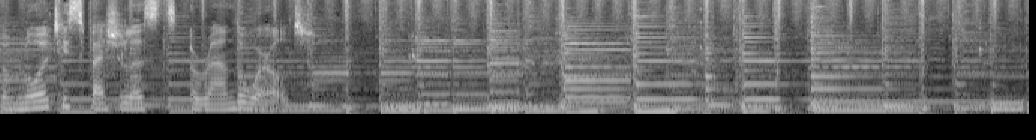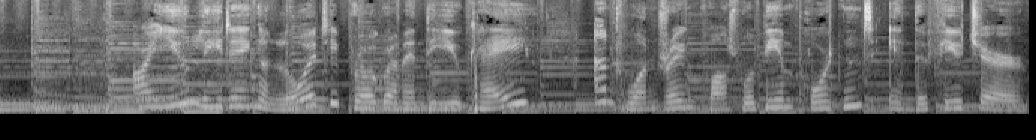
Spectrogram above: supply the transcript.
from loyalty specialists around the world. Are you leading a loyalty program in the UK and wondering what will be important in the future?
